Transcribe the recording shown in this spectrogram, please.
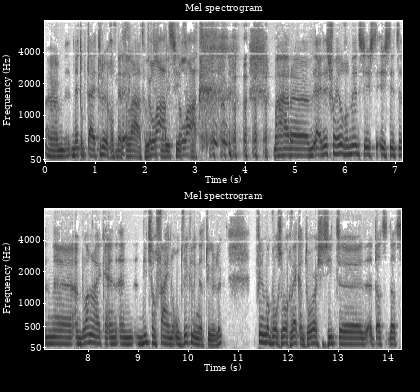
um, net op tijd terug of net te laat. Hoe te laat, te laat. maar ja, dit is voor heel veel mensen is, is dit een, een belangrijke en, en niet zo'n fijne ontwikkeling natuurlijk vind hem ook wel zorgwekkend hoor. Als je ziet uh, dat, dat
